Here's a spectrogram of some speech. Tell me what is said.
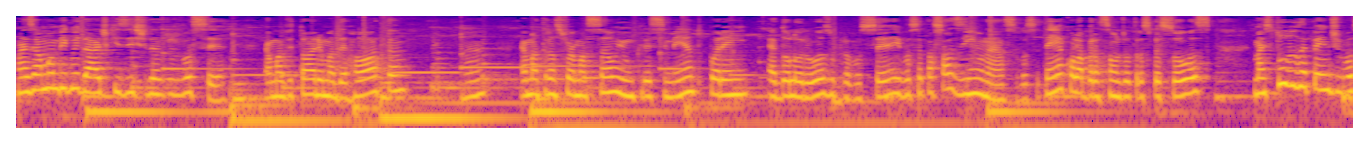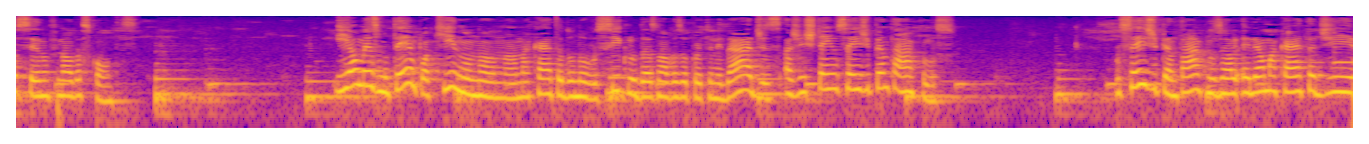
Mas é uma ambiguidade que existe dentro de você. É uma vitória e uma derrota, né? É uma transformação e um crescimento, porém é doloroso para você e você está sozinho nessa. Você tem a colaboração de outras pessoas, mas tudo depende de você no final das contas. E ao mesmo tempo, aqui no, no, na carta do novo ciclo das novas oportunidades, a gente tem o Seis de Pentáculos. O Seis de Pentáculos ele é uma carta de,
